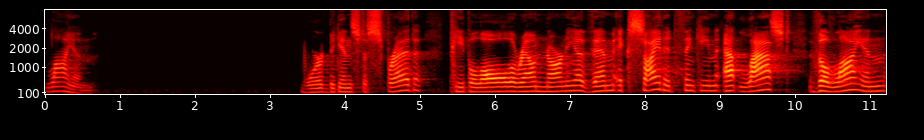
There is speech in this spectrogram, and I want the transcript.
lion. Word begins to spread. People all around Narnia, them excited, thinking, at last the lion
